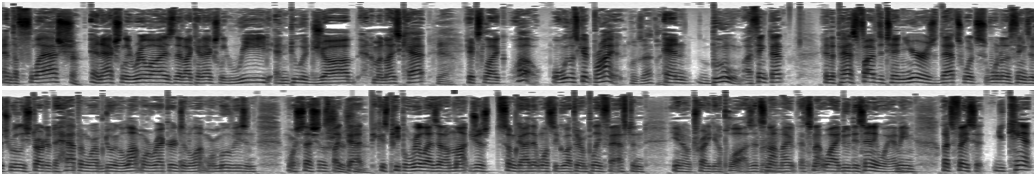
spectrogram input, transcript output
and the flash, sure. and actually realize that I can actually read and do a job, and I'm a nice cat. Yeah. it's like whoa. Well, let's get Brian. Exactly. And boom, I think that in the past five to ten years, that's what's one of the things that's really started to happen. Where I'm doing a lot more records and a lot more movies and more sessions sure, like that sure. because people realize that I'm not just some guy that wants to go out there and play fast and you know try to get applause. That's right. not my. That's not why I do this anyway. I mm-hmm. mean, let's face it. You can't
